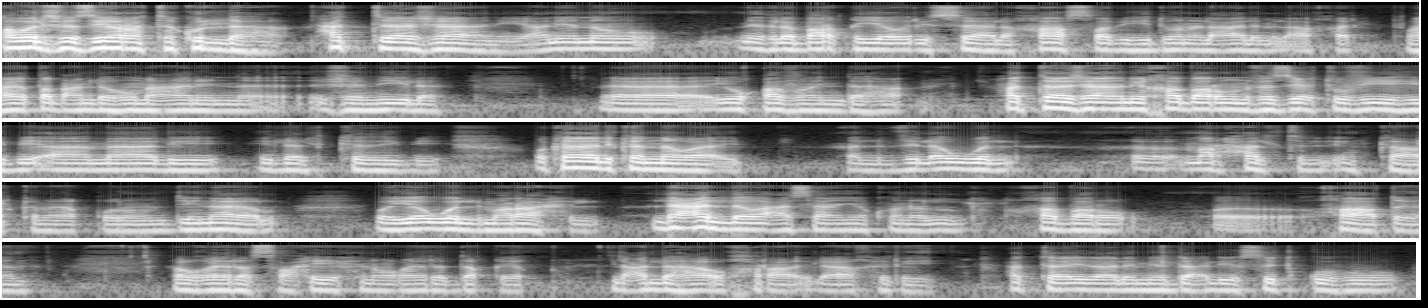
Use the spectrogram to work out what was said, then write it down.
طوى الجزيرة كلها حتى جاءني يعني أنه مثل برقية ورسالة خاصة به دون العالم الآخرين. وهي طبعا له معان جميلة يوقف عندها. حتى جاءني خبر فزعت فيه بآمالي إلى الكذب. وكذلك النوائب. في الأول مرحلة الإنكار كما يقولون دينايل وهي أول المراحل لعل وعسى أن يكون الخبر خاطئا أو غير صحيح أو غير دقيق. لعلها أخرى إلى آخره. حتى إذا لم يدع لي صدقه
